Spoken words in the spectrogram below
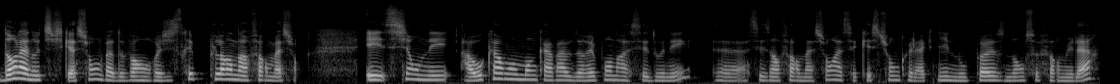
dans la notification, on va devoir enregistrer plein d'informations. Et si on n'est à aucun moment capable de répondre à ces données, euh, à ces informations, à ces questions que la CNIL nous pose dans ce formulaire,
